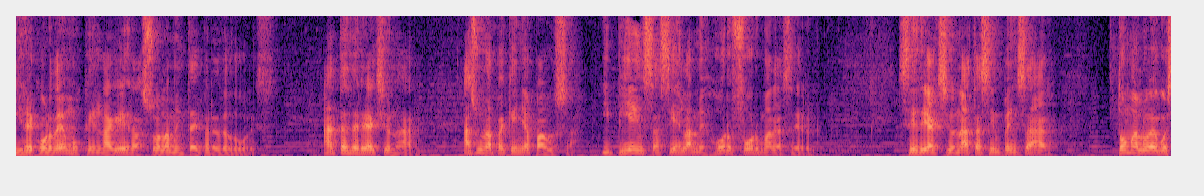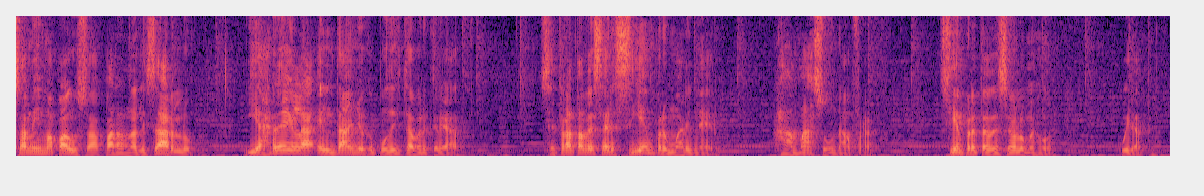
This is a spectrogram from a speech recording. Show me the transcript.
Y recordemos que en la guerra solamente hay perdedores. Antes de reaccionar, haz una pequeña pausa y piensa si es la mejor forma de hacerlo. Si reaccionaste sin pensar, toma luego esa misma pausa para analizarlo y arregla el daño que pudiste haber creado. Se trata de ser siempre un marinero, jamás un náufrago. Siempre te deseo lo mejor. Cuídate.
